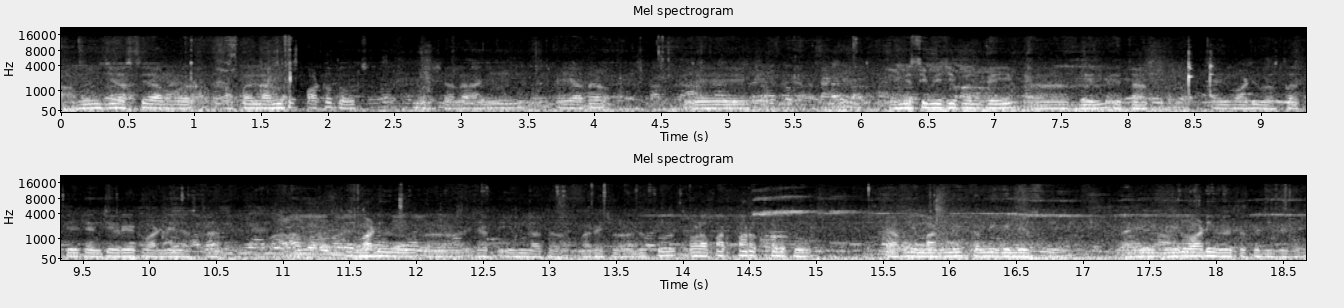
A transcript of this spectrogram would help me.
आम्ही जे असते आपण आम्ही ते पाठवतोच आणि काही आता ते एम एस सी बीची पण काही बिल येतात काही वाढीव असतात ते त्यांचे रेट वाढलेले असतात. वाढीव अ, याच्यात येऊन जातं बऱ्याच वेळा. तर तो थोडाफार फरक पडतो की आपली मागणी कमी केली असते आणि बिल वाढीव येतं कधी कधी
